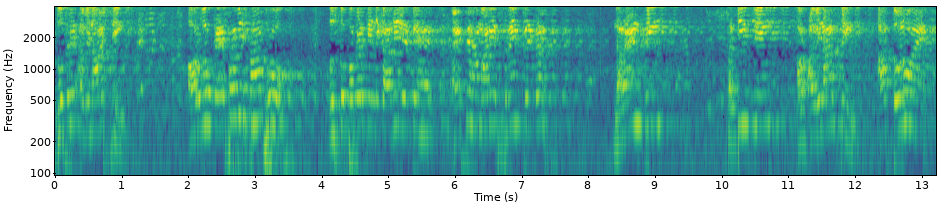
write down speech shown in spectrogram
दूसरे अविनाश सिंह। और वो कैसा भी सांप हो उसको पकड़ के निकाल ही लेते हैं। ऐसे हमारे स्नेक ट्रेकर्स नारायण सिंह सतीश सिंह और अविनाश सिंह आप दोनों हैं।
